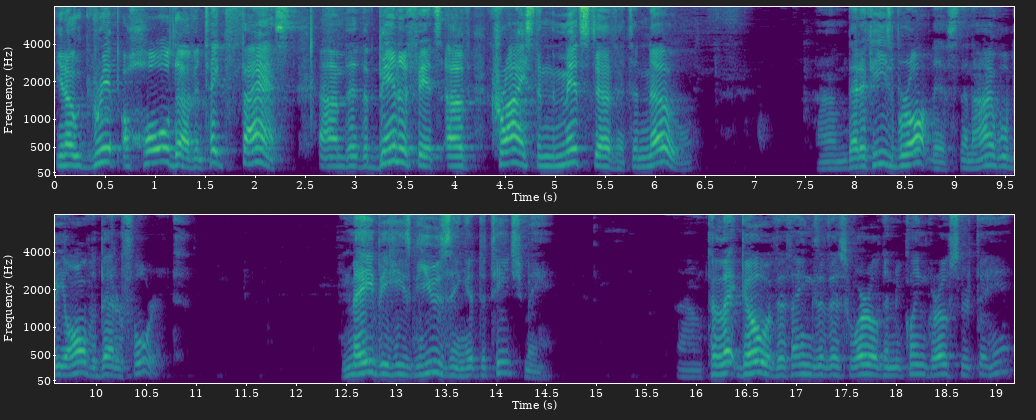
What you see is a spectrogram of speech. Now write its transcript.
You know, grip a hold of and take fast um, the, the benefits of Christ in the midst of it, and know um, that if he's brought this, then I will be all the better for it. Maybe he's using it to teach me um, to let go of the things of this world and to cling closer to him.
